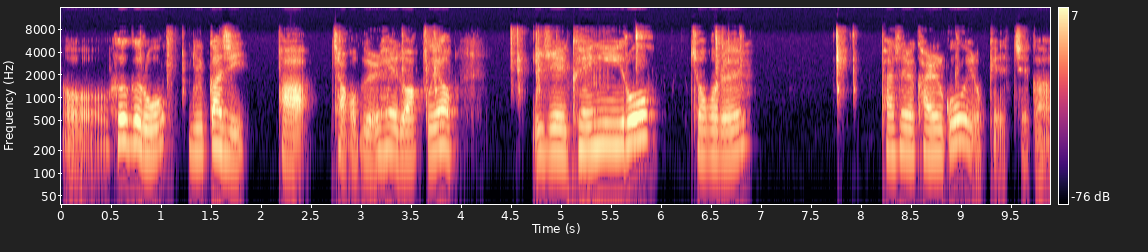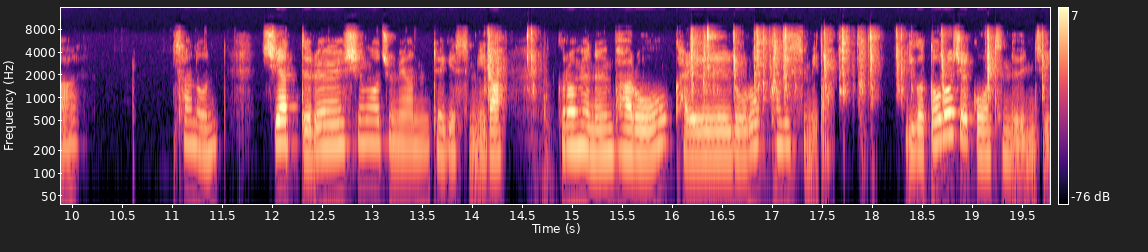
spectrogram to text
어, 흙으로 물까지 다 작업을 해 놓았고요. 이제 괭이로 저거를 밭을 갈고, 이렇게 제가 사놓은 씨앗들을 심어주면 되겠습니다. 그러면은 바로 갈도록 하겠습니다. 이거 떨어질 것 같은데 왠지.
